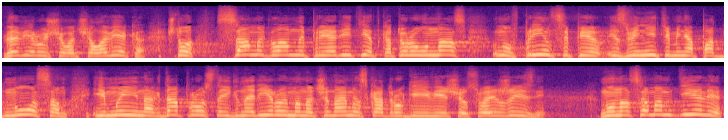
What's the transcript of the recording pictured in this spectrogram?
для верующего человека, что самый главный приоритет, который у нас, ну, в принципе, извините меня, под носом, и мы иногда просто игнорируем и начинаем искать другие вещи в своей жизни. Но на самом деле,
